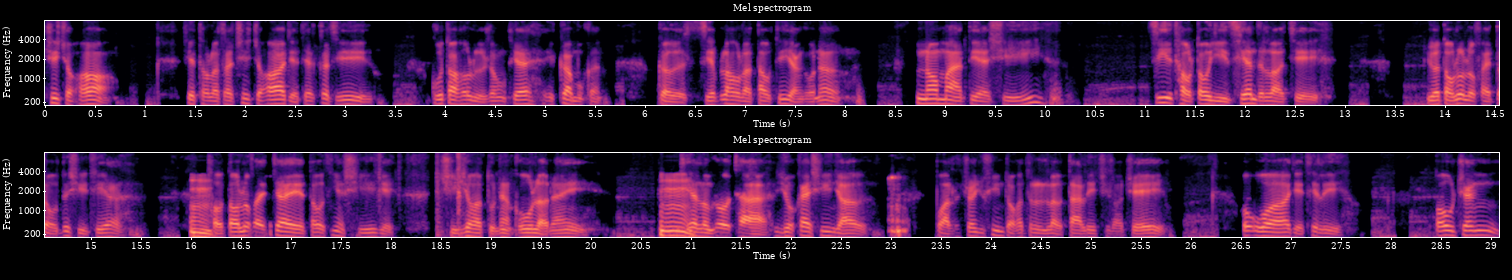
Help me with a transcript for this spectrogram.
chỉ cho ở thì thầu là sao chỉ cho ai để thì cái gì cú tao hậu lửa rong thế ít cả một cần cờ xếp lâu là tàu tí dạng của nó. Nó mà tiền xí chỉ thầu tàu gì xem được là gì vừa tàu lúc phải tàu tới xí thế à. Ừ. Thầu tàu lúc phải chạy tàu thiên xí gì chỉ cho tụi nàng cô là đây ừ. thế lòng cô thả vô cái xí nhờ bỏ cho xin tàu họ từ lầu ta lên chỉ là chế ô ô chỉ thế này bao chân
